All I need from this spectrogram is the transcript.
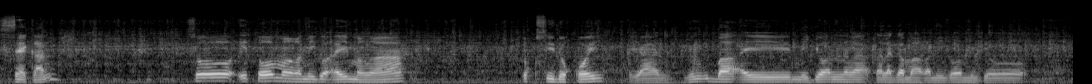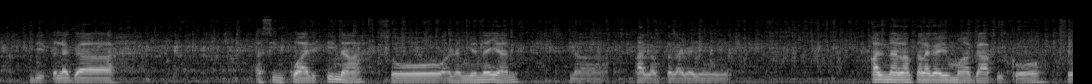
second. So, ito mga kamigo ay mga tuxedo koi. Ayan. Yung iba ay medyo ano na nga talaga mga kamigo, medyo hindi talaga as in quality na. So, alam nyo na yan na kalam talaga yung kal na lang talaga yung mga gapi ko. So,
